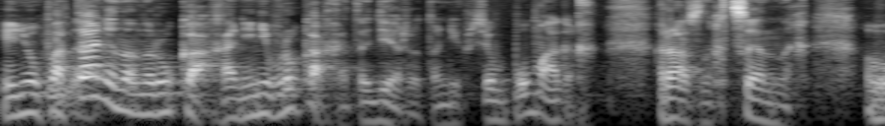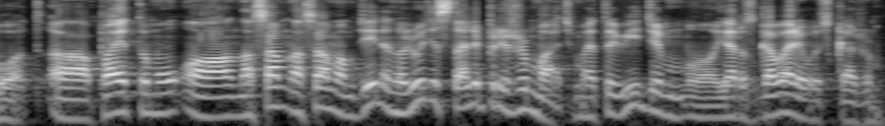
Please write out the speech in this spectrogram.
и не у Потанина да. на руках, они не в руках это держат, у них все в бумагах разных ценных. Вот. А, поэтому а, на, сам, на самом деле ну, люди стали прижимать. Мы это видим, я разговариваю, скажем,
